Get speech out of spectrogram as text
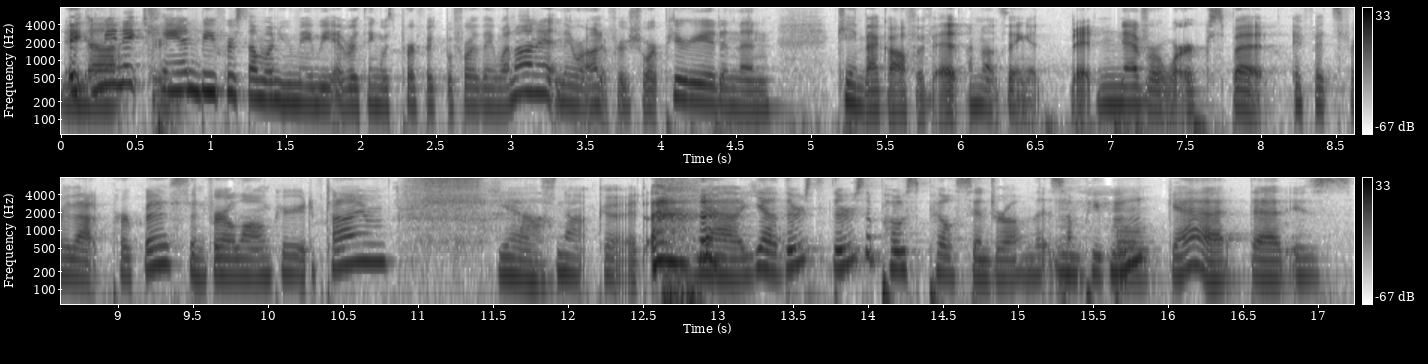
It, I mean, it true. can be for someone who maybe everything was perfect before they went on it and they were on it for a short period and then came back off of it. I'm not saying it, it never works, but if it's for that purpose and for a long period of time, Yeah. it's not good. yeah, yeah. There's there's a post pill syndrome that some people Mm-hmm. get that is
